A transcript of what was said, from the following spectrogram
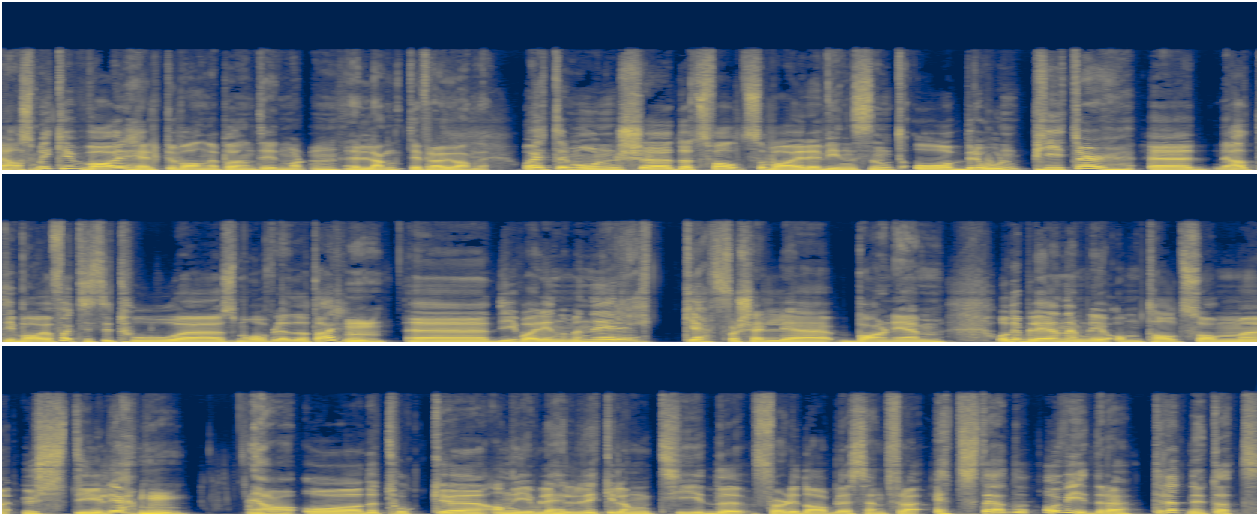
ja, Som ikke var helt uvanlig på den tiden, Morten. Langt ifra uvanlig. Og etter morens eh, dødsfall så var Vincent og broren Peter eh, Ja, de var jo faktisk de to eh, som overlevde dette her. Mm. Eh, de var innom en rekke forskjellige barnehjem, og de ble nemlig omtalt som eh, ustyrlige. Mm. Ja, og det tok eh, angivelig heller ikke lang tid før de da ble sendt fra ett sted og videre til et nytt et.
